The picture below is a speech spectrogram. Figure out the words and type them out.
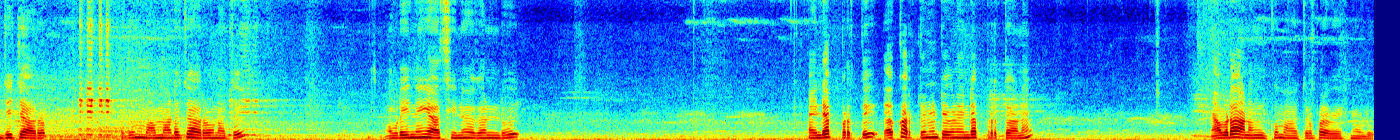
ഇത് ചാറ്. അത് ചാറാണത്. അവിടെ നിന്ന് യാസീനും അതുണ്ട് അതിന്റെ അപ്പുറത്ത് ആ കർട്ടൻ ഇട്ടേക്കണതിന്റെ അപ്പുറത്താണ്. അവിടെ ആണുങ്ങൾക്ക് മാത്രമേ പ്രവേശനമുള്ളൂ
